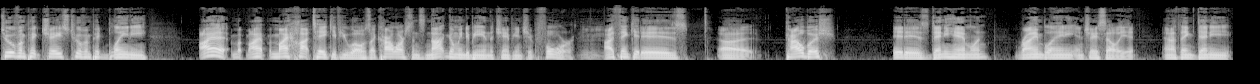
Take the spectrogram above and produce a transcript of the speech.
two of them picked Chase, two of them picked Blaney. I my my hot take, if you will, is that Kyle Larson's not going to be in the championship 4 I think it is uh, Kyle Busch, it is Denny Hamlin, Ryan Blaney, and Chase Elliott, and I think Denny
